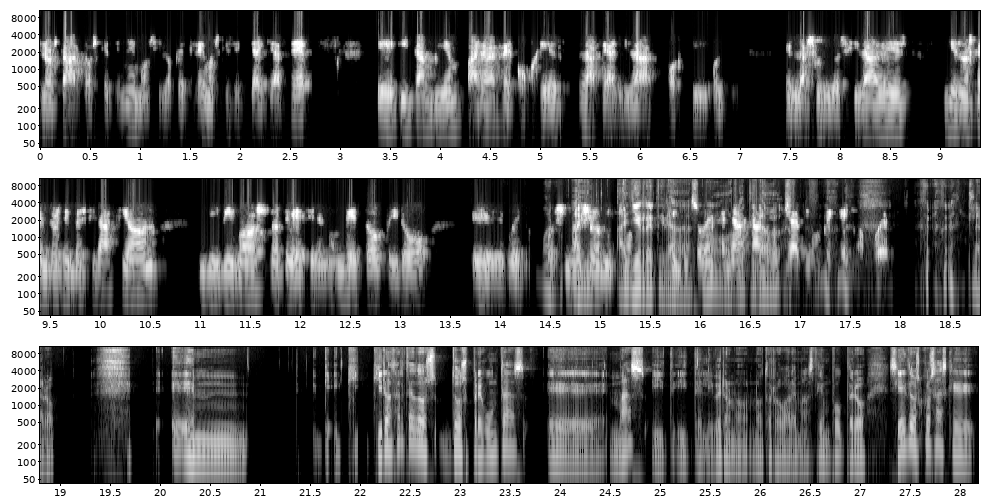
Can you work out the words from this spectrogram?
los datos que tenemos y lo que creemos que, hay que hacer, eh, y también para recoger la realidad, porque en las universidades y en los centros de investigación vivimos, no te voy a decir en un gueto, pero eh, bueno, pues no es lo mismo. Allí retiradas. ¿no? de un pequeño pueblo. claro. En, quiero hacerte dos, preguntas eh, más y, te libero, no, no, te robaré más tiempo, pero si hay dos cosas que,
